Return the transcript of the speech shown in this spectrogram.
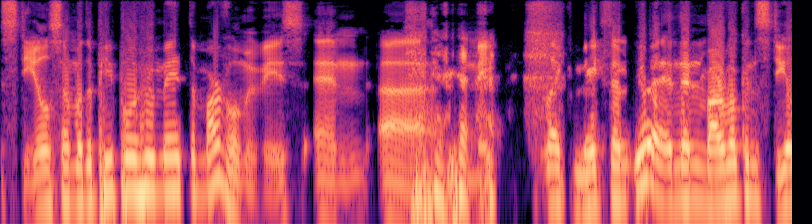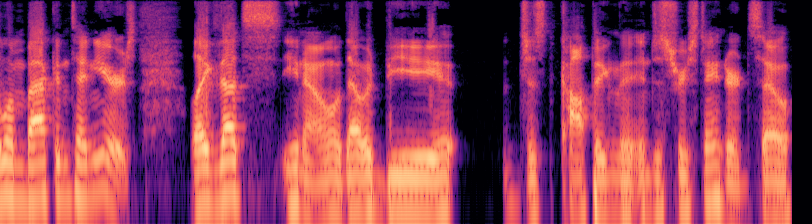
steal some of the people who made the marvel movies and uh make, like make them do it and then marvel can steal them back in 10 years. Like that's you know that would be just copying the industry standard. So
